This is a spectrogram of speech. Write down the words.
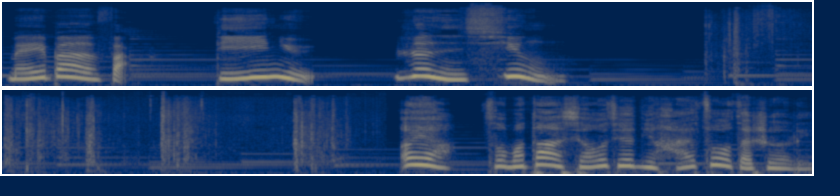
没办法，嫡女任性。哎呀，怎么大小姐你还坐在这里？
